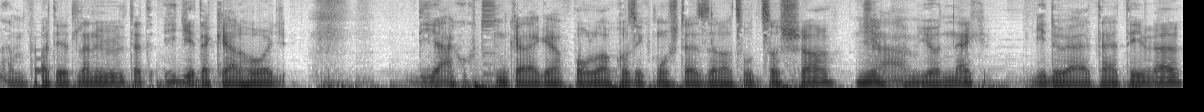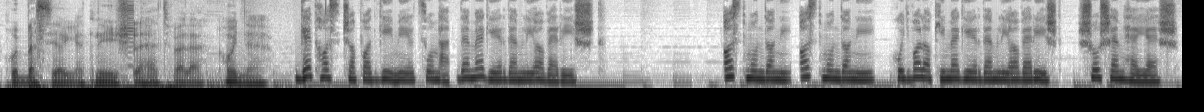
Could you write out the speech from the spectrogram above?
Nem feltétlenül, tehát higgyétek el, hogy diákok tudunk elege foglalkozik most ezzel a cuccossal, és Nyilván. jönnek idő elteltével, hogy beszélgetni is lehet vele. Hogyne? Gethasz csapat gmail de megérdemli a verést. Azt mondani, azt mondani, hogy valaki megérdemli a verést, sosem helyes.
